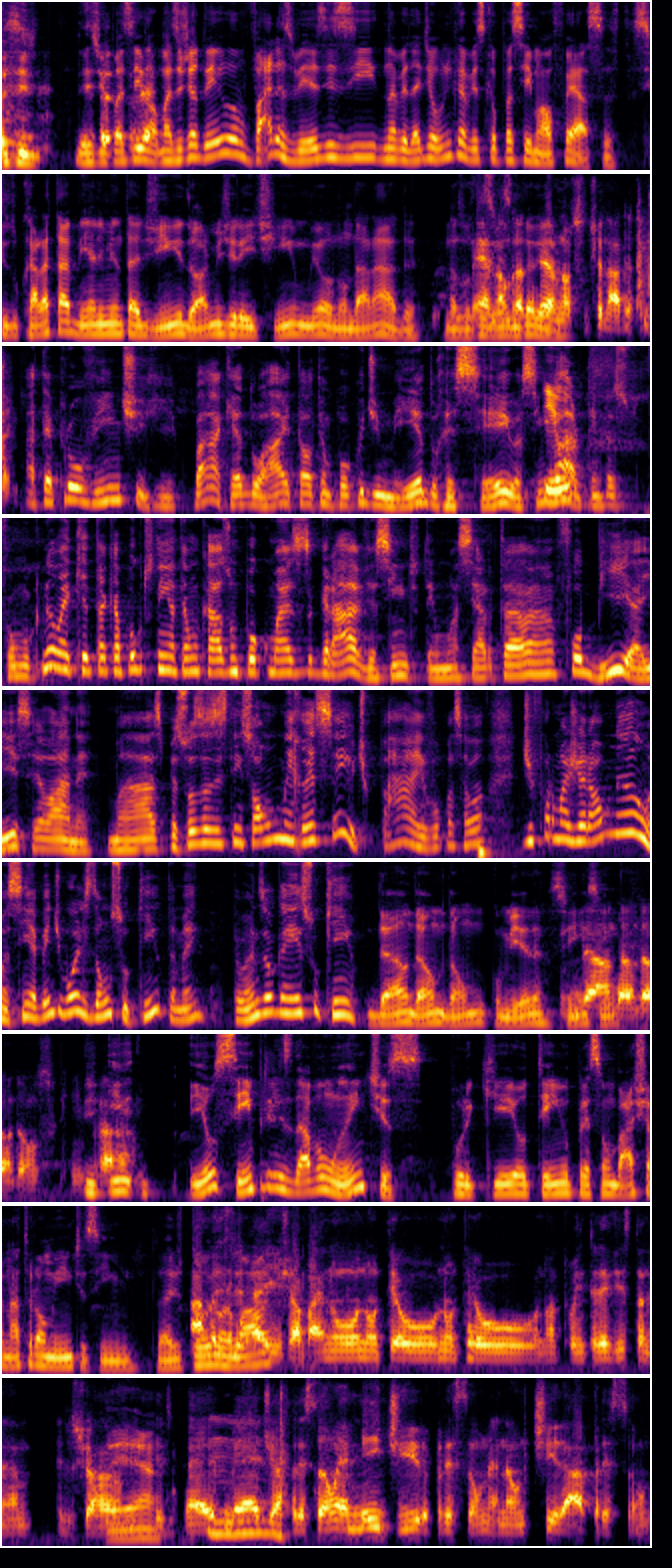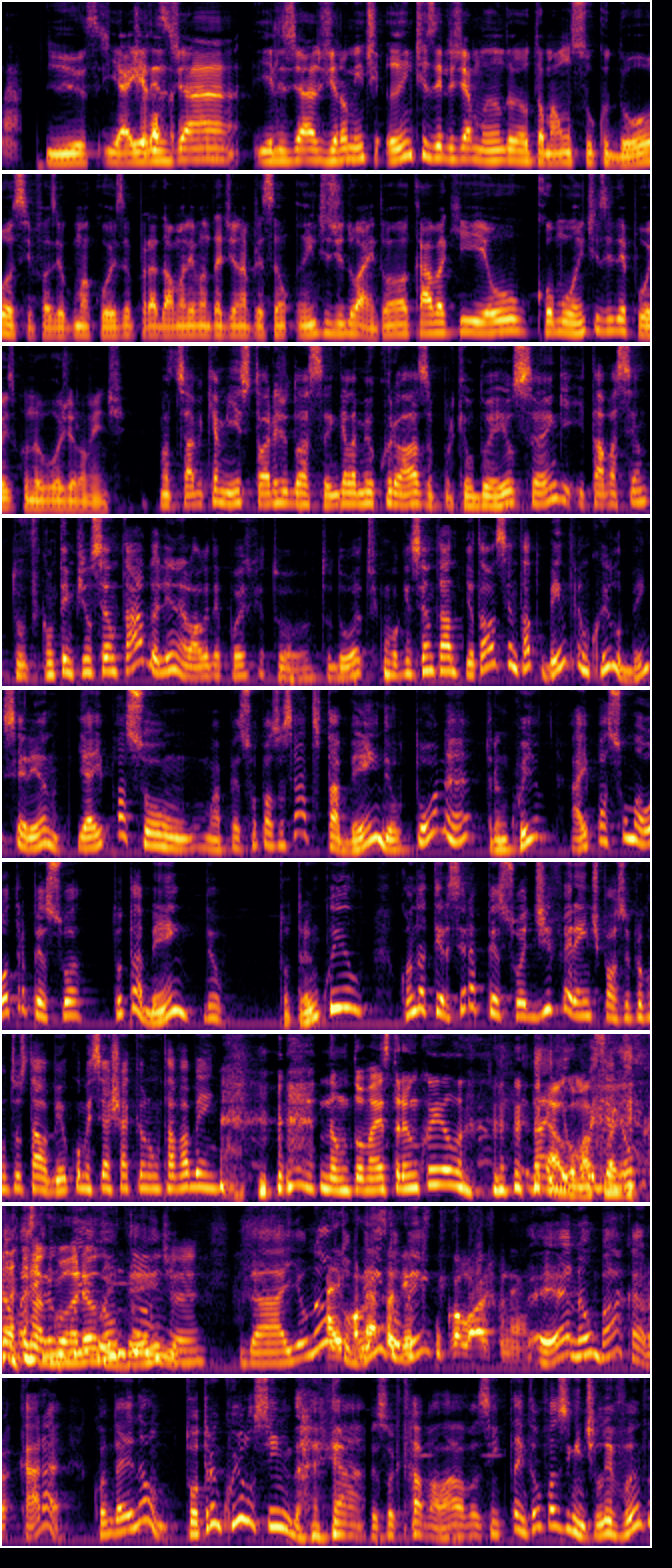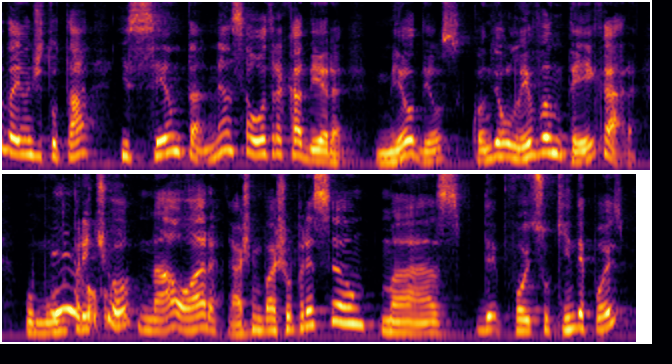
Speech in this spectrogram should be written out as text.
Esse, Desse dia eu passei mal. Mas eu já dei várias vezes e, na verdade, a única vez que eu passei mal foi essa. Se o cara tá bem alimentadinho e dorme direitinho, meu, não dá nada. Nas outras É, não, vezes dá, nunca é, deu. não senti nada também. Até pro ouvinte que bah, quer doar e tal, tem um pouco de medo, receio, assim, Eu- claro, tem pessoas como. Não, é que daqui a pouco tu tem até um caso um pouco mais grave, assim, tu tem uma certa fobia aí, sei lá, né? Mas as pessoas às vezes têm só um receio, tipo, ah, eu vou passar mal. De forma geral, não, assim, é bem de boa, eles dão um suquinho também. Pelo menos eu ganhei suquinho. Dão, dão, dão comida, sim, dá, sim. dá, dá, dá um suquinho E, pra... e eu sempre eles davam antes, porque eu tenho pressão baixa naturalmente, assim. Eu tô Ah, mas normal. aí já vai no, no teu, no teu, na tua entrevista, né? Eles já É. eles Hum. medem a pressão, é medir a pressão, né? Não tirar a pressão, né? Isso. E aí eles já. E eles já, geralmente, antes eles já mandam eu tomar um suco doce, fazer alguma coisa pra dar uma levantadinha na pressão antes de doar. Então acaba que eu como antes e depois, quando eu vou, geralmente. Mas tu sabe que a minha história de doar sangue é meio curiosa, porque eu doei o sangue e tava sendo. Tu fica um tempinho sentado ali, né? Logo depois que tu, tu doa, tu fica um pouquinho sentado. E eu tava sentado bem tranquilo, bem sereno. E aí passou um- uma pessoa, passou assim: Ah, tu tá bem? Deu, tô, né? Tranquilo. Aí passou uma outra pessoa, tu tá bem? Deu. Tô tranquilo. Quando a terceira pessoa diferente passou e perguntou se tava bem, eu comecei a achar que eu não tava bem. Não tô mais tranquilo. Daí eu Alguma comecei a coisa. não ficar mais tranquilo, Agora eu não tô. entende? é. Daí eu, não, aí tô bem, tô a bem. psicológico, né? É, não, bah, cara. Cara, quando aí, não, tô tranquilo sim. Daí a pessoa que tava lá falou assim: tá, então faz o seguinte, levanta daí onde tu tá e senta nessa outra cadeira. Meu Deus, quando eu levantei, cara, o mundo preteou na hora. Acho que me baixou pressão, mas foi suquinho depois,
